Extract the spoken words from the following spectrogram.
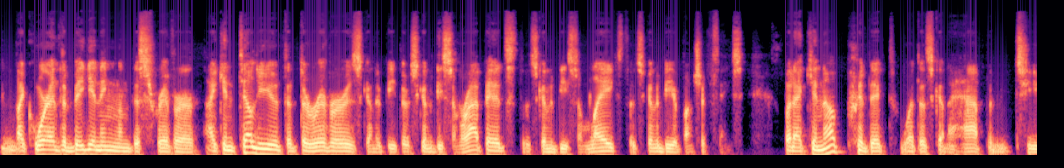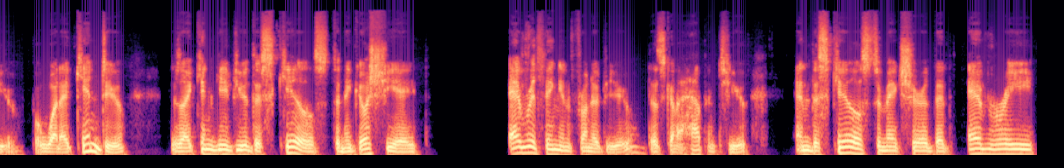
like we're at the beginning of this river. I can tell you that the river is going to be there's going to be some rapids, there's going to be some lakes, there's going to be a bunch of things, but I cannot predict what is going to happen to you. But what I can do is I can give you the skills to negotiate everything in front of you that's going to happen to you and the skills to make sure that every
